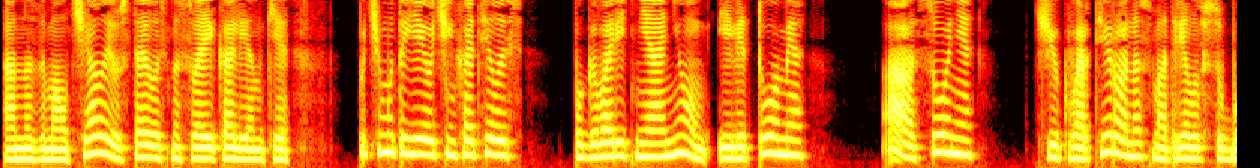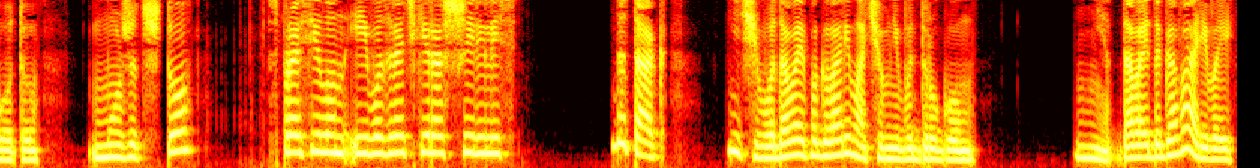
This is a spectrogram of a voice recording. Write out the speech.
Анна замолчала и уставилась на свои коленки. Почему-то ей очень хотелось поговорить не о нем или Томе, а о Соне, чью квартиру она смотрела в субботу. «Может, что?» — спросил он, и его зрачки расширились. «Да так, ничего, давай поговорим о чем-нибудь другом». «Нет, давай договаривай.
